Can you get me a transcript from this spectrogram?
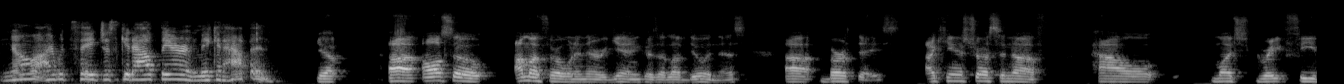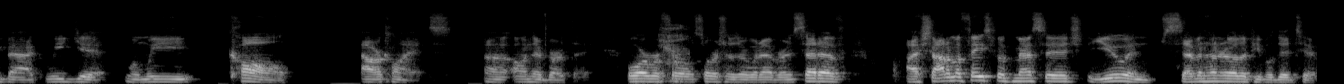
No, I would say just get out there and make it happen. Yep. Uh, also, I'm gonna throw one in there again because I love doing this. Uh, birthdays. I can't stress enough how much great feedback we get when we call our clients uh, on their birthday or referral sources or whatever. Instead of I shot them a Facebook message, you and 700 other people did too.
